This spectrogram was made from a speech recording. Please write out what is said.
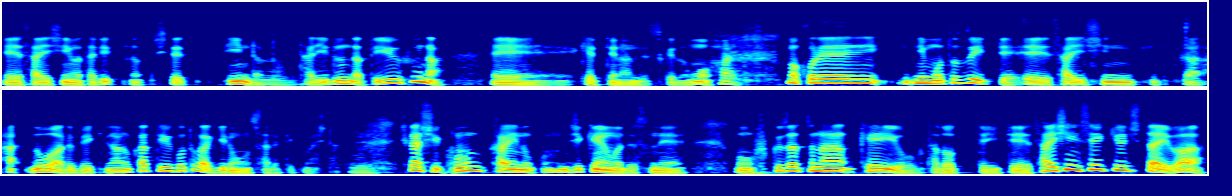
えー再審はたりしていいんだと、足りるんだというふうな、えー決定なんですけども、はいまあ、これにに基づいて、えー再審があどうあるべきなのかということが議論されてきました。しかし、今回のこの事件はですね、もう複雑な経緯をたどっていて、再審請求自体は、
